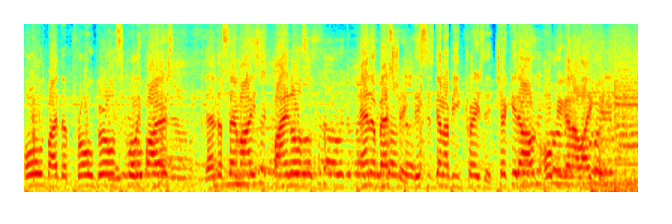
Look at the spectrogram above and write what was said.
followed by the pro girls qualifiers then the semis, finals, and a best trick. This is gonna be crazy. Check it out. Hope you're gonna like it.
